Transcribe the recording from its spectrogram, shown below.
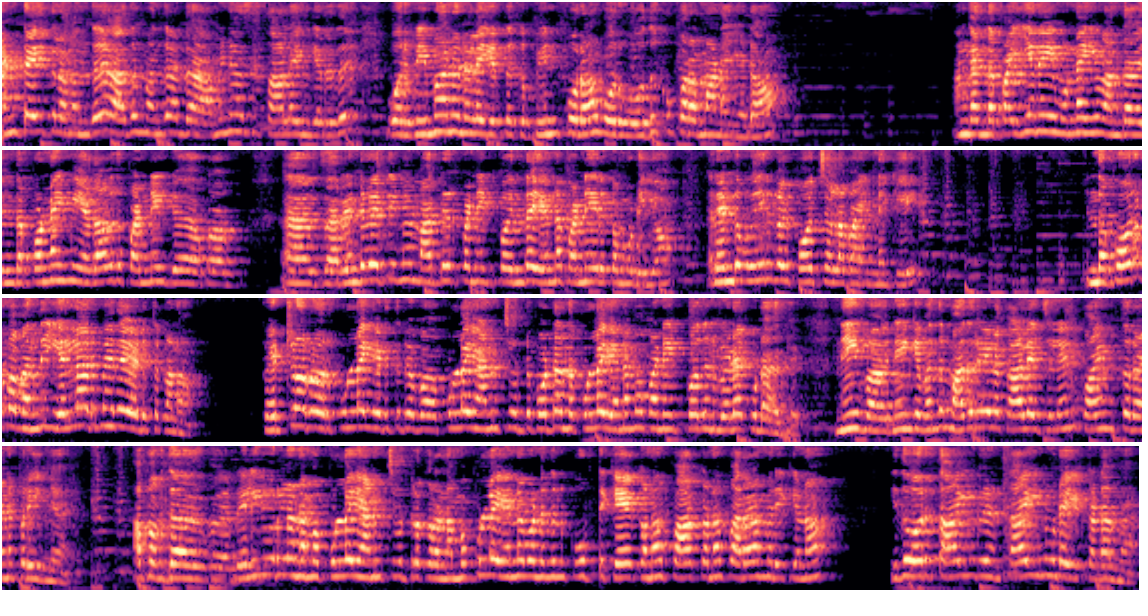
அன்டயத்தில் வந்து அதுவும் வந்து அந்த அமினாசி சாலைங்கிறது ஒரு விமான நிலையத்துக்கு பின்புறம் ஒரு ஒதுக்குப்புறமான இடம். அங்கே அந்த பையனையும் உன்னையும் அந்த இந்த பொண்ணையும் ஏதாவது பண்ணிட்டு ரெண்டு பேர்த்தையுமே மர்டர் பண்ணிட்டு போயிருந்தால் என்ன பண்ணியிருக்க முடியும்? ரெண்டு உயிர்கள் போச்சல்லவா இன்னைக்கு? இந்த பொறுப்பை வந்து எல்லாருமே தான் எடுத்துக்கணும். பெற்றோர் ஒரு பிள்ளை எடுத்துட்டு போ- அனுப்பிச்சி விட்டு போட்டு அந்த பிள்ளை என்னமோ பண்ணிட்டு போகுதுன்னு விடக்கூடாது. நீ வ- நீங்க வந்து மதுரையில காலேஜ்லேன்னு கோயம்புத்தூர் அனுப்புறீங்க. அப்போ வெளியூரில் நம்ம பிள்ளை அனுப்பிச்சி விட்டுருக்குறோம். நம்ம பிள்ளை என்ன பண்ணுதுன்னு கூப்பிட்டு கேட்கணும் பார்க்கணும் பராமரிக்கணும். இது ஒரு தாயுடைய தாயினுடைய கடமை.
